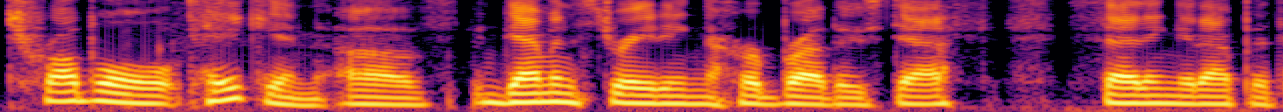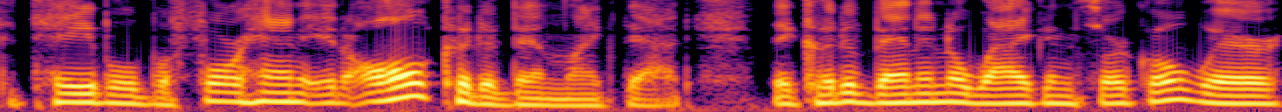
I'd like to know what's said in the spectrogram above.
trouble taken of demonstrating her brother's death, setting it up at the table beforehand, it all could have been like that. They could have been in a wagon circle where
